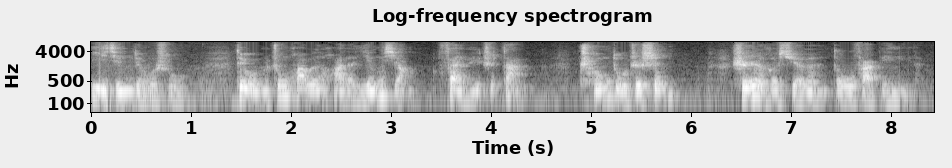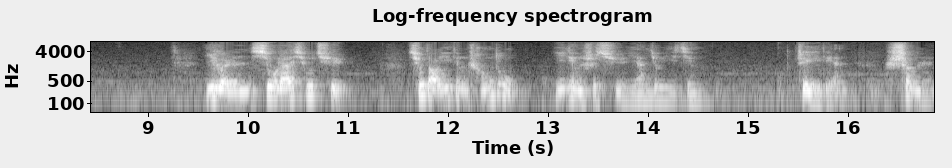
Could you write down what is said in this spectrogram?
易经》这部书对我们中华文化的影响范围之大、程度之深，是任何学问都无法比拟的。一个人修来修去，修到一定程度，一定是去研究《易经》，这一点圣人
